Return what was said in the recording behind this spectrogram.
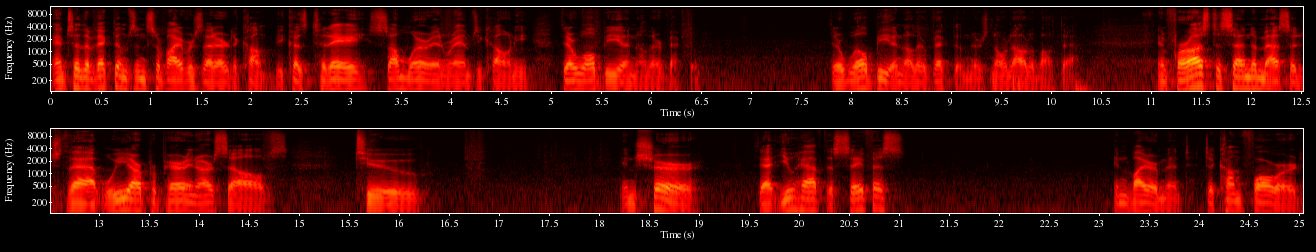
and to the victims and survivors that are to come. Because today, somewhere in Ramsey County, there will be another victim. There will be another victim, there's no doubt about that. And for us to send a message that we are preparing ourselves to ensure that you have the safest environment to come forward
